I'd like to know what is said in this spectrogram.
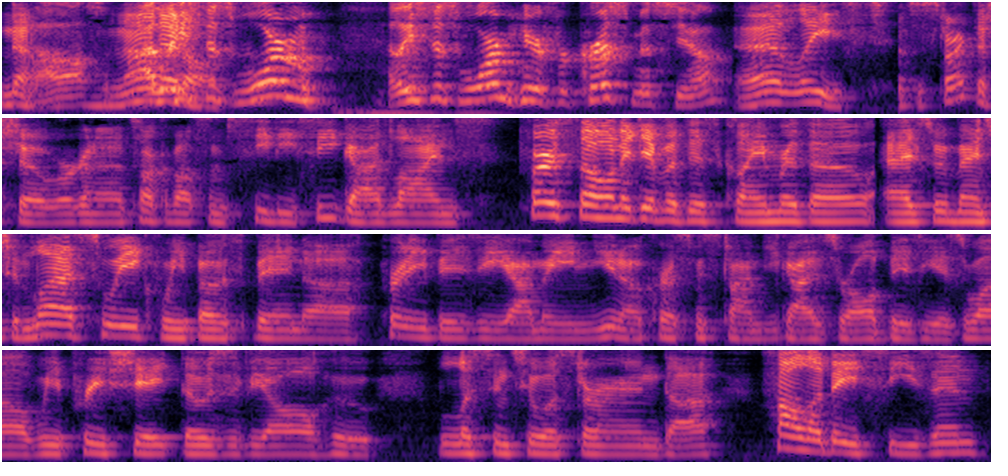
No, Not awesome. Not at, at least all. it's warm. At least it's warm here for Christmas, you know. At least. To start the show, we're going to talk about some CDC guidelines. First, I want to give a disclaimer though. As we mentioned last week, we've both been uh, pretty busy. I mean, you know, Christmas time, you guys are all busy as well. We appreciate those of y'all who listen to us during the holiday season.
